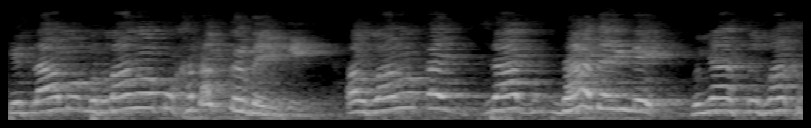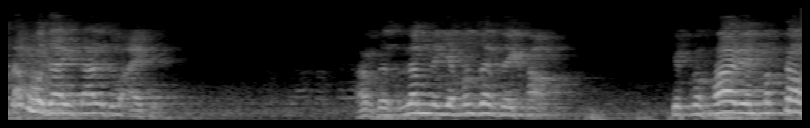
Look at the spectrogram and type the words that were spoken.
کہ اسلام و مسلمانوں کو ختم کر دیں گے اور مسلمانوں کا ڈھا دیں گے۔ دنیا سے مسلمان ختم ہو جائے گی جو آئے تھے۔ اب وسلم نے یہ منظر دیکھا کہ کفار مکہ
